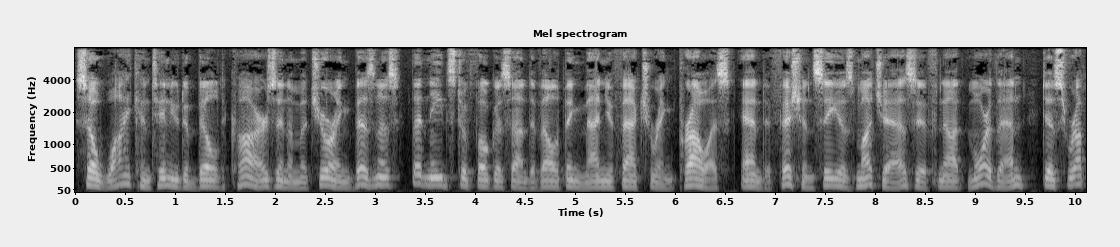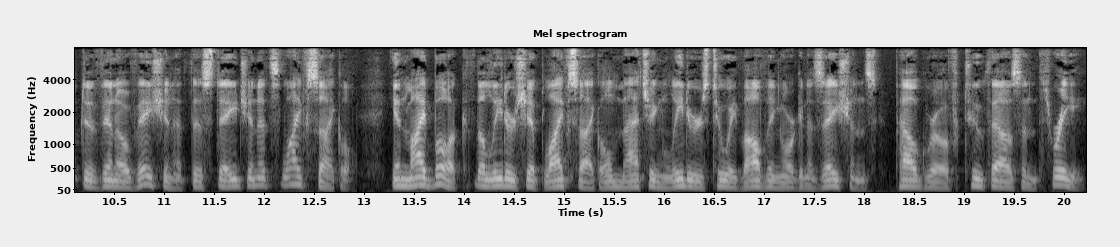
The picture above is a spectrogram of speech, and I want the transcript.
So why continue to build cars in a maturing business that needs to focus on developing manufacturing prowess and efficiency as much as, if not more than, disruptive innovation at this stage in its life cycle? In my book, The Leadership Life Cycle Matching Leaders to Evolving Organizations, Palgrave 2003,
